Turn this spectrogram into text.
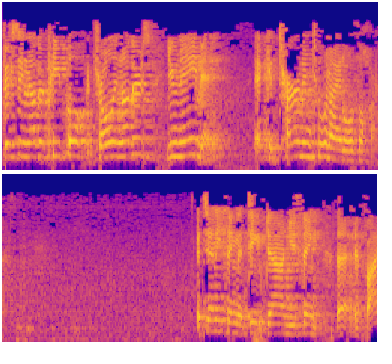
fixing other people, controlling others, you name it. It can turn into an idol of the heart. It's anything that deep down you think that if I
